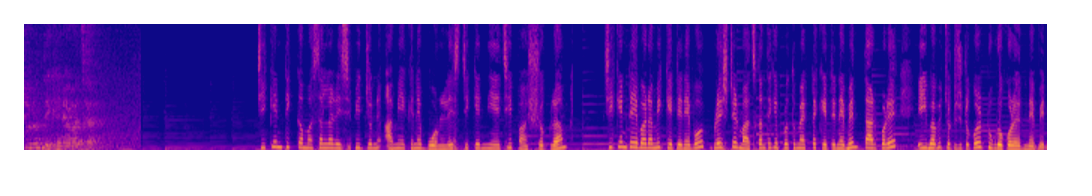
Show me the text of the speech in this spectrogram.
চলুন দেখে নেওয়া যাক। চিকেন টিক্কা মশালা রেসিপির জন্য আমি এখানে বোনলেস চিকেন নিয়েছি, পাঁচশো গ্রাম। চিকেনটা এবার আমি কেটে নেব। ব্রেস্টের মাঝখান থেকে প্রথমে একটা কেটে নেবেন, তারপরে এইভাবে ছোট ছোট করে টুকরো করে নেবেন।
